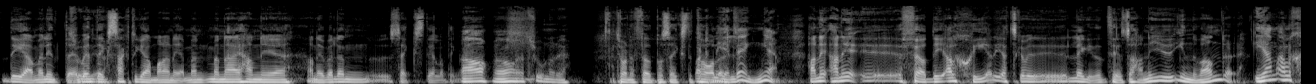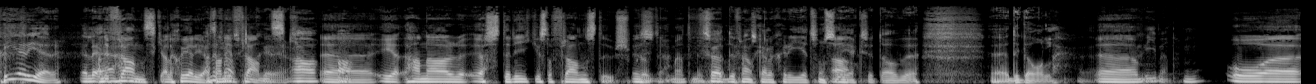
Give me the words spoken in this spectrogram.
det är han väl inte. Jag Tror vet inte jag. exakt hur gammal han är, men, men nej, han är, han är väl en 60 eller någonting. Ja, ja jag tror nog det. Jag tror han är född på Varit med 60-talet. länge. Han är, han är eh, född i Algeriet, ska vi lägga det till, så han är ju invandrare. Är han algerier? Eller Han är fransk algerier, alltså han är fransk fransk. algerier. Ja, ja. Eh, är, han har österrikiskt och franskt ursprung. Jag. Född i franska Algeriet som Ja. sveks av uh, de Gaulle. Eh. Mm. Och eh,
